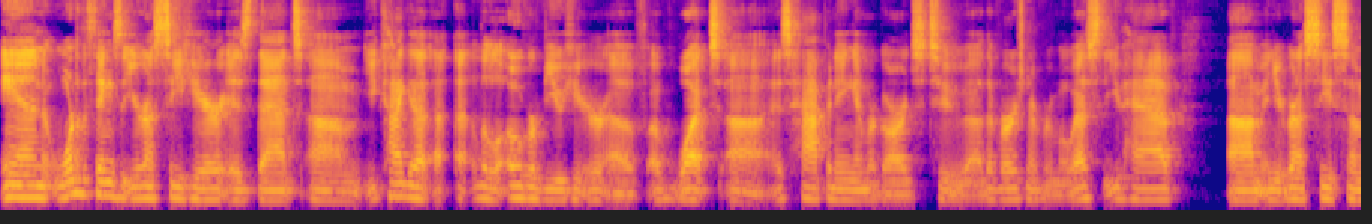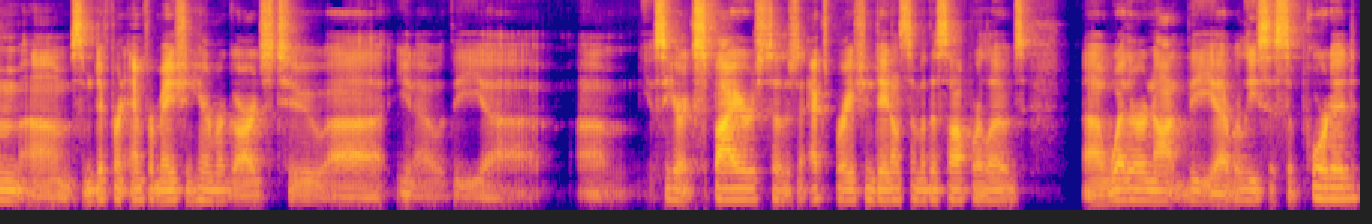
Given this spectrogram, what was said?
And one of the things that you're going to see here is that um, you kind of get a, a, little overview here of, of what uh, is happening in regards to uh, the version of Room OS that you have. Um, and you're going to see some um, some different information here in regards to uh, you know the uh, um, you see here expires. So there's an expiration date on some of the software loads, uh, whether or not the uh, release is supported.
